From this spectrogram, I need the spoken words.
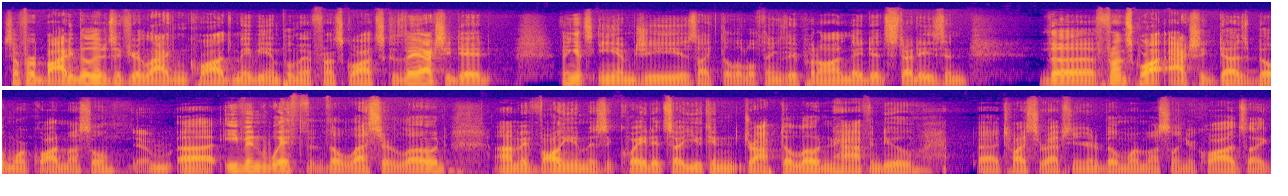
So for bodybuilders, if you're lagging quads, maybe implement front squats because they actually did. I think it's EMG is like the little things they put on. They did studies and the front squat actually does build more quad muscle, Yep. uh, even with the lesser load, um, if volume is equated. So you can drop the load in half and do uh, twice the reps, and you're gonna build more muscle in your quads. Like,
